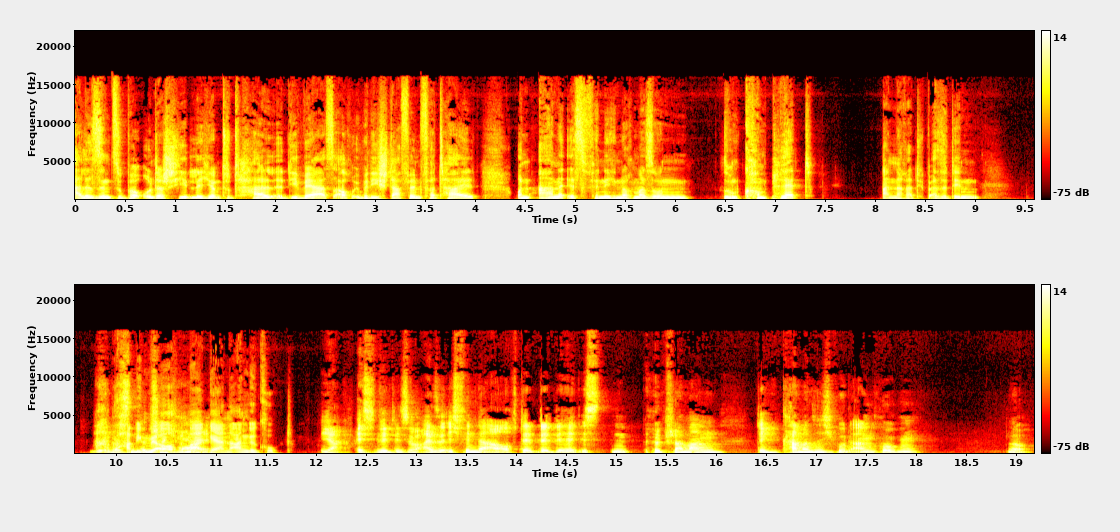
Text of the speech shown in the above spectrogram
alle sind super unterschiedlich und total äh, divers, auch über die Staffeln verteilt. Und Arne ist, finde ich, nochmal so ein, so ein komplett anderer Typ. Also den ist Habe ich mir auch mal Kerl. gerne angeguckt. Ja, ist wirklich so. Also ich finde auch, der, der, der ist ein hübscher Mann, den kann man sich gut angucken. Ja.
